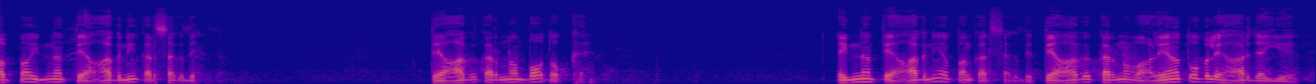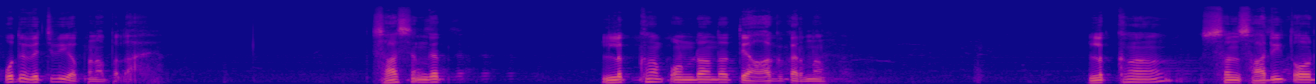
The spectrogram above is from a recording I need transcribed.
ਆਪਾਂ ਇੰਨਾ ਤਿਆਗ ਨਹੀਂ ਕਰ ਸਕਦੇ। ਤਿਆਗ ਕਰਨਾ ਬਹੁਤ ਔਖਾ ਹੈ। ਇੰਨਾ ਤਿਆਗ ਨਹੀਂ ਆਪਾਂ ਕਰ ਸਕਦੇ। ਤਿਆਗ ਕਰਨ ਵਾਲਿਆਂ ਤੋਂ ਬਲਿਹਾਰ ਜਾਈਏ, ਉਹਦੇ ਵਿੱਚ ਵੀ ਆਪਣਾ ਭਲਾ ਹੈ। ਸਾਧ ਸੰਗਤ, ਲੱਖਾਂ ਪੌਂਡਾਂ ਦਾ ਤਿਆਗ ਕਰਨਾ, ਲੱਖਾਂ ਸੰਸਾਰੀ ਤੌਰ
